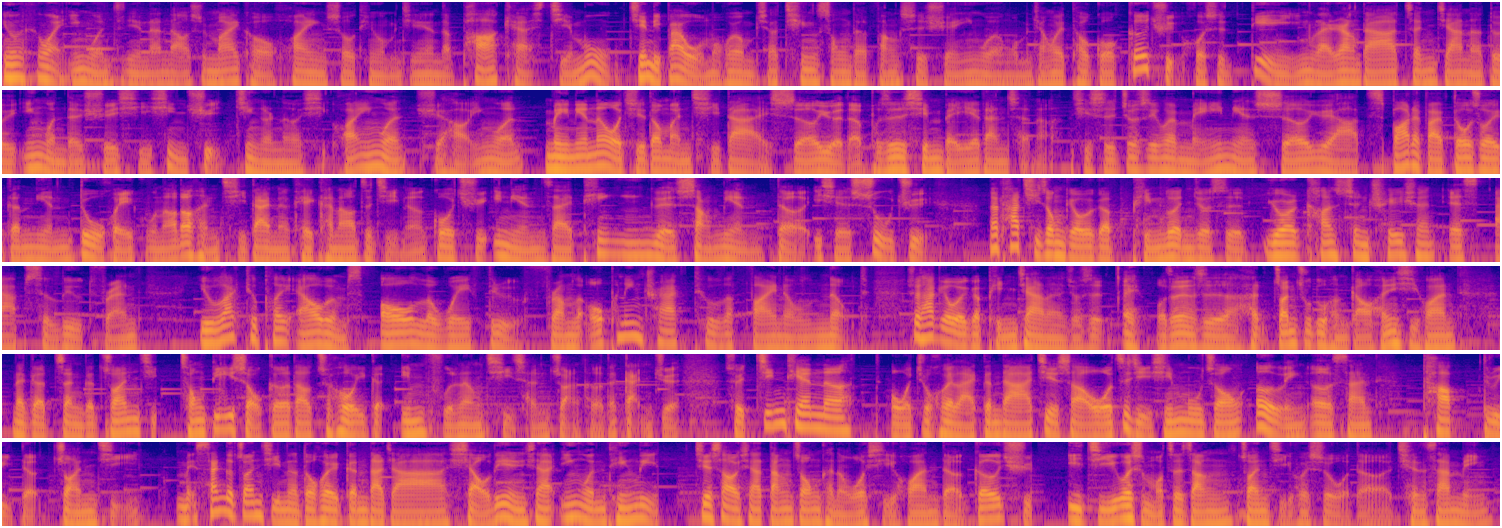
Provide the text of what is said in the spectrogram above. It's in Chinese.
因为很晚，英文这简单，我是 Michael，欢迎收听我们今天的 Podcast 节目。今天礼拜五，我们会用比较轻松的方式学英文。我们将会透过歌曲或是电影来让大家增加呢对于英文的学习兴趣，进而呢喜欢英文，学好英文。每年呢，我其实都蛮期待十二月的，不是新北耶诞城啊，其实就是因为每一年十二月啊，Spotify 都做一个年度回顾，然后都很期待呢可以看到自己呢过去一年在听音乐上面的一些数据。那他其中给我一个评论，就是 Your concentration is absolute, friend. You like to play albums all the way through, from the opening track to the final note. 所以他给我一个评价呢，就是哎，我真的是很专注度很高，很喜欢那个整个专辑从第一首歌到最后一个音符的那种起承转合的感觉。所以今天呢，我就会来跟大家介绍我自己心目中二零二三 Top Three 的专辑。每三个专辑呢，都会跟大家小练一下英文听力，介绍一下当中可能我喜欢的歌曲，以及为什么这张专辑会是我的前三名。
